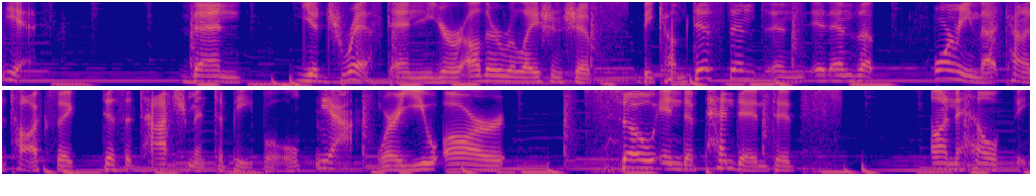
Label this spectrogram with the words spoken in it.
Yes. then you drift and your other relationships become distant and it ends up forming that kind of toxic disattachment to people Yeah. where you are so independent it's unhealthy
